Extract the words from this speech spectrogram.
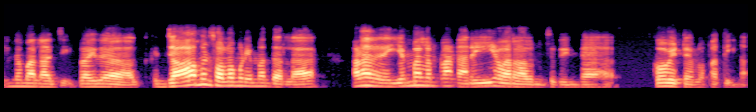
இந்த மாதிரிலாம் ஆச்சு இப்ப இத ஜாப்னு சொல்ல முடியுமா தெரியல. ஆனா எம்எல்எம்லாம் நிறைய வர ஆரம்பிச்சது இந்த கோவிட் டைம்ல பாத்தீங்கன்னா.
